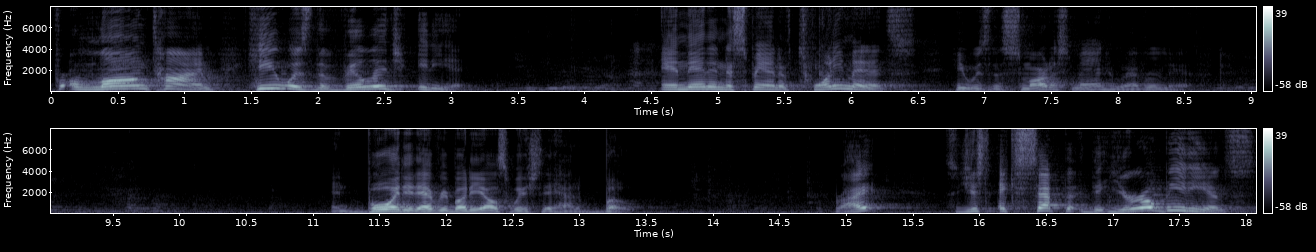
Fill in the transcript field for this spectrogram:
For a long time, he was the village idiot. And then in a span of 20 minutes, he was the smartest man who ever lived. And boy, did everybody else wish they had a boat. Right? So just accept that your obedience,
